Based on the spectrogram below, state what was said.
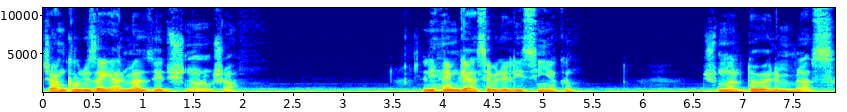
Jungle bize gelmez diye düşünüyorum şu an. Hem gelse bile Lee yakın. Şunları dövelim biraz.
